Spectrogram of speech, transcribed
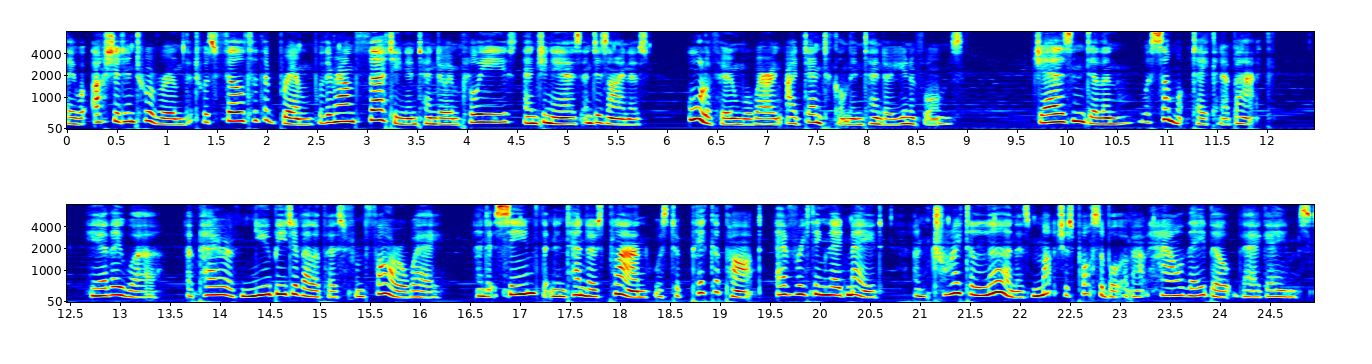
they were ushered into a room that was filled to the brim with around 30 Nintendo employees, engineers, and designers, all of whom were wearing identical Nintendo uniforms. Jez and Dylan were somewhat taken aback. Here they were, a pair of newbie developers from far away, and it seemed that Nintendo's plan was to pick apart everything they'd made and try to learn as much as possible about how they built their games.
